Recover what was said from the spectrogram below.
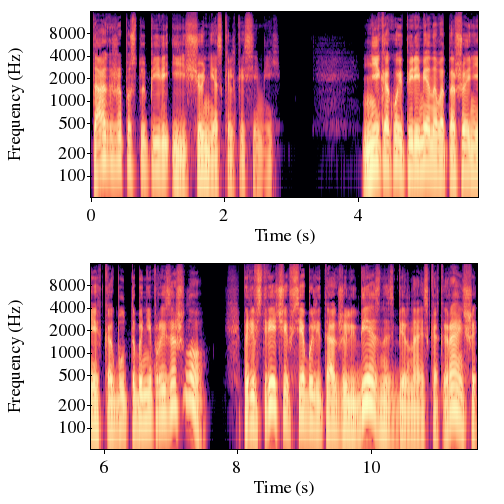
Так же поступили и еще несколько семей. Никакой перемены в отношениях как будто бы не произошло. При встречах все были так же любезны с Бернайс, как и раньше,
